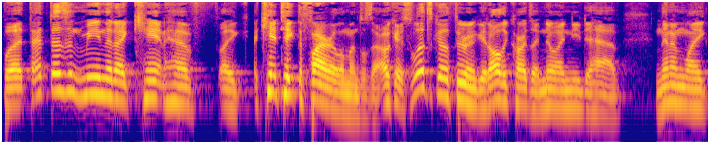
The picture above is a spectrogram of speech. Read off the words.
but that doesn't mean that I can't have like I can't take the fire elementals out. Okay, so let's go through and get all the cards I know I need to have, and then I'm like,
